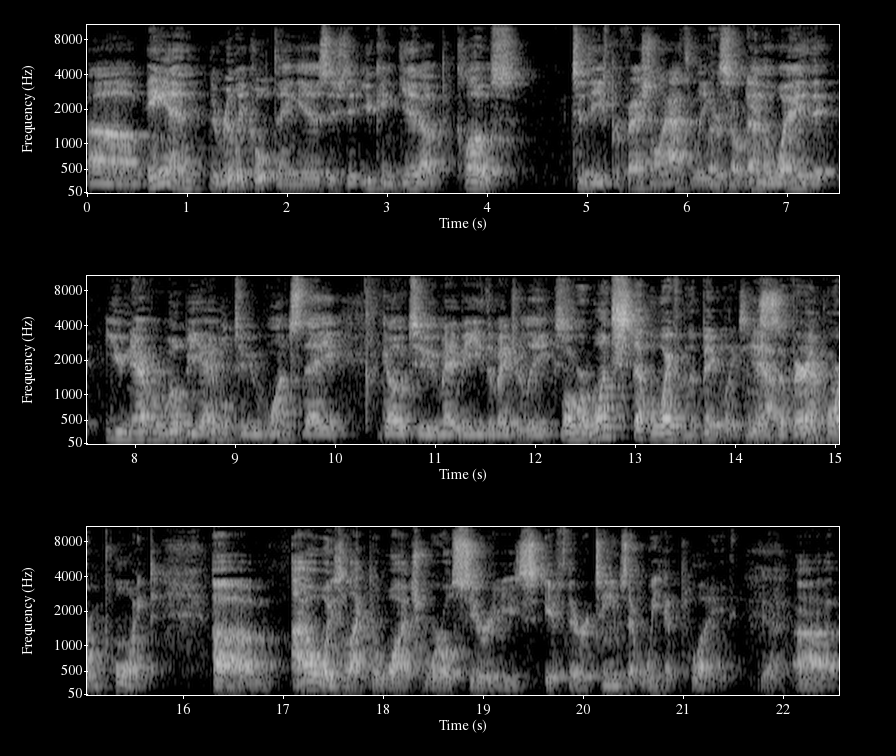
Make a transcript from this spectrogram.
Um, and the really cool thing is, is that you can get up close to these professional athletes no in a way that you never will be able to once they go to maybe the major leagues. Well, we're one step away from the big leagues, and this Yeah, is a very yeah. important point. Um, I always like to watch World Series if there are teams that we have played. yeah. Uh,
